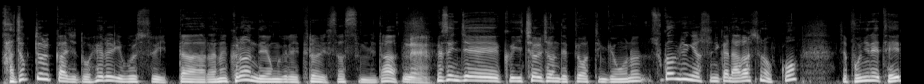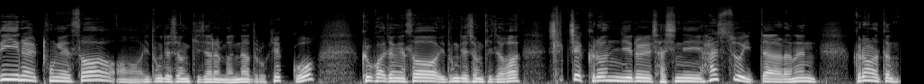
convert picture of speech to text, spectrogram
가족들까지도 해를 입을 수 있다라는 그런 내용들이 들어 있었습니다. 네. 그래서 이제 그 이철 전 대표 같은 경우는 수감 중이었으니까 나갈 수는 없고 본인의 대리인을 통해서 어 이동재 전 기자를 만나도록 했고 그 과정에서 이동재 전 기자가 실제 그런 일을 자신이 할 수 있다라는 그런 어떤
